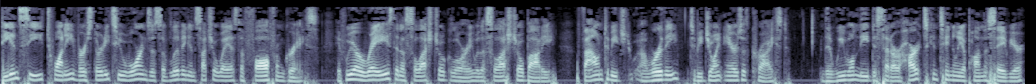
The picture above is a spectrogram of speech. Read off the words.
D&C 20 verse 32 warns us of living in such a way as to fall from grace. If we are raised in a celestial glory with a celestial body, found to be uh, worthy to be joint heirs with Christ, then we will need to set our hearts continually upon the Savior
